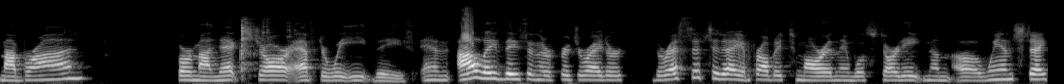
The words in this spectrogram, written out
my brine for my next jar after we eat these. And I'll leave these in the refrigerator the rest of today and probably tomorrow, and then we'll start eating them uh, Wednesday.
